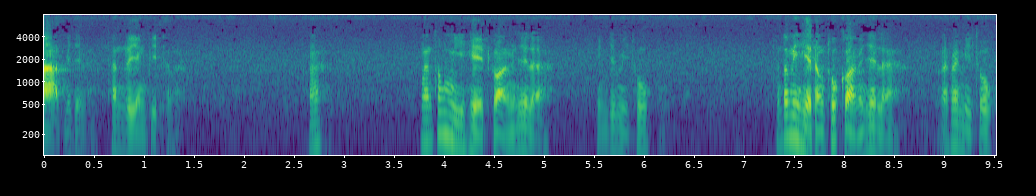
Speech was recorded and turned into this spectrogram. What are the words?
ลาดไม่ใช่หรอท่านเรียงผิดหรือเปล่าฮะมันต้องมีเหตุก่อนไม่ใช่เหรอถึงจะมีทุกข์มันต้องมีเหตุของทุกข์ก่อนไม่ใช่เหรอแล้วค่อยมีทุกข์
